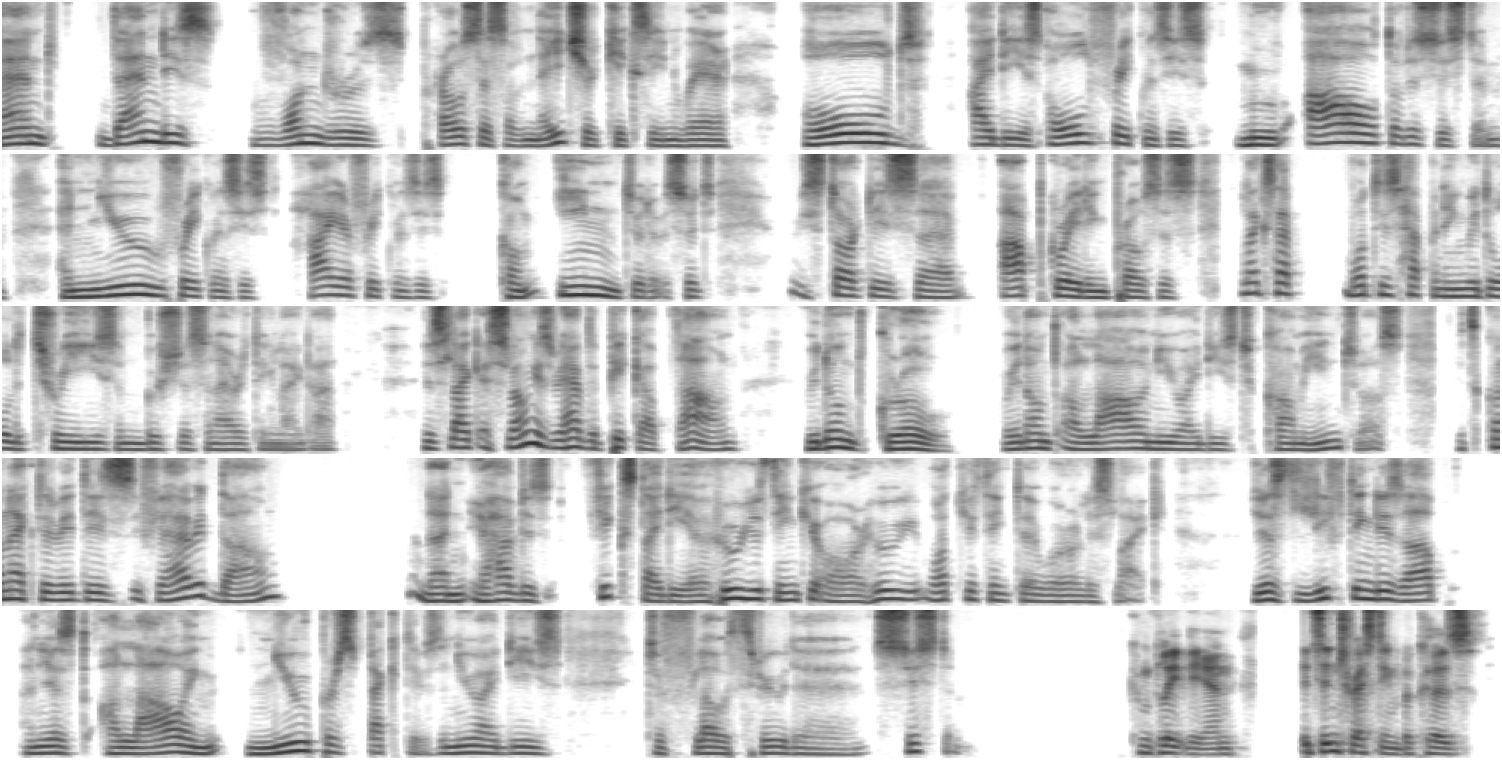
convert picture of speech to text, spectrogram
and then this wondrous process of nature kicks in where old ideas, old frequencies move out of the system and new frequencies, higher frequencies come into the so we start this uh, upgrading process. Like what is happening with all the trees and bushes and everything like that? It's like as long as we have the pickup down we don't grow. We don't allow new ideas to come into us. It's connected with this if you have it down then you have this fixed idea who you think you are who you, what you think the world is like. Just lifting this up and just allowing new perspectives, the new ideas to flow through the system. Completely. And it's interesting because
